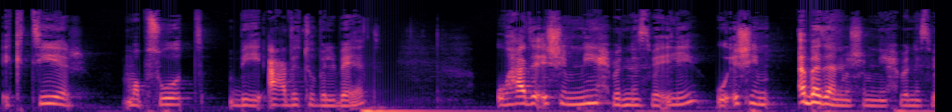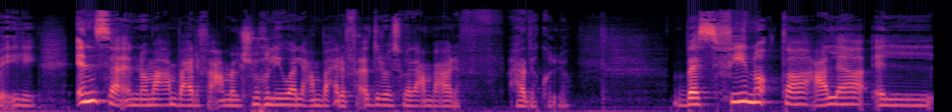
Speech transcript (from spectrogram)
كتير مبسوط بقعدته بالبيت وهذا إشي منيح بالنسبة إلي وإشي أبدا مش منيح بالنسبة إلي. انسى إنه ما عم بعرف أعمل شغلي ولا عم بعرف أدرس ولا عم بعرف هذا كله. بس في نقطة على ال-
